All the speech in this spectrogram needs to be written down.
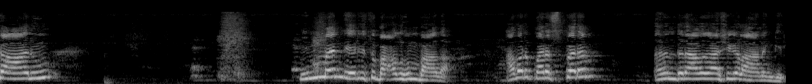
കാനു മിമ്മൻ എരിസു ബാധുഹും ബാധ അവർ പരസ്പരം അനന്തരാവകാശികളാണെങ്കിൽ.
